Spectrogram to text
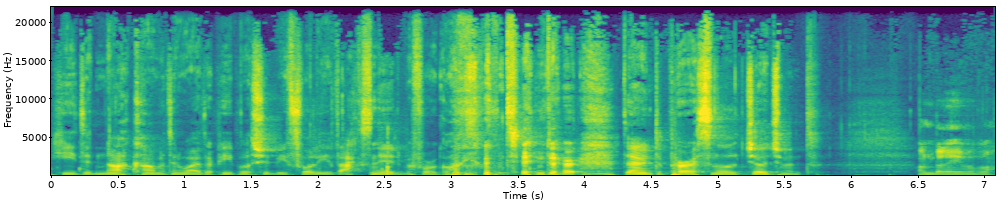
He did not comment on whether people should be fully vaccinated before going on Tinder, down to personal judgment. Unbelievable.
